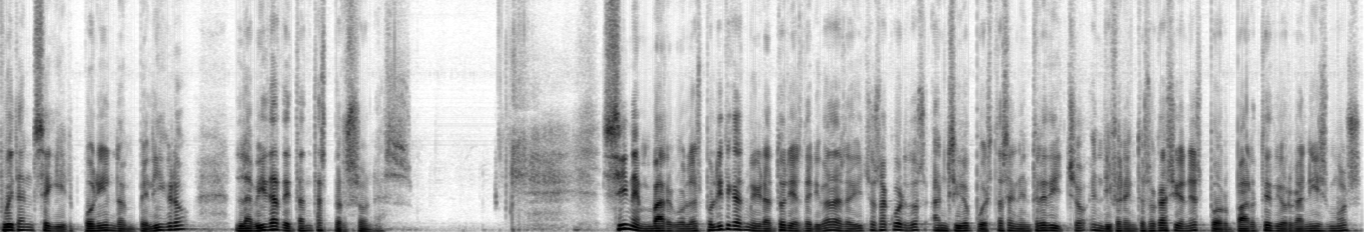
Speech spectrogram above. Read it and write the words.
puedan seguir poniendo en peligro la vida de tantas personas. Sin embargo, las políticas migratorias derivadas de dichos acuerdos han sido puestas en entredicho en diferentes ocasiones por parte de organismos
